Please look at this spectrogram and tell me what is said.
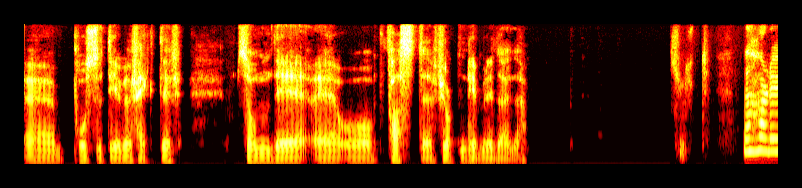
eh, positive effekter som det eh, å faste 14 timer i døgnet. Kult. Men har du,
